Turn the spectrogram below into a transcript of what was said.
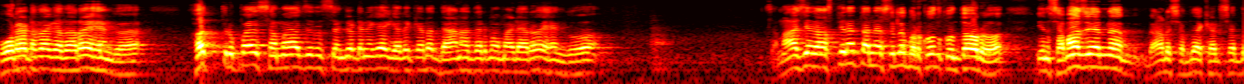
ಹೋರಾಟದಾಗ ಅದಾರ ಹೆಂಗೆ? ಹತ್ತು ರೂಪಾಯಿ ಸಮಾಜದ ಸಂಘಟನೆಗೆ ಎದಕ್ಕಾರ ದಾನ ಧರ್ಮ ಮಾಡ್ಯಾರೋ ಹೆಂಗೋ? ಸಮಾಜದ ಆಸ್ತಿನ ತನ್ನ ಹೆಸರಲ್ಲೇ ಬರ್ಕೊಂಡು ಕುಂತವರು. ಇನ್ನು ಸಮಾಜವನ್ನು ಬೇಡ ಶಬ್ದ, ಕೆಟ್ಟ ಶಬ್ದ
